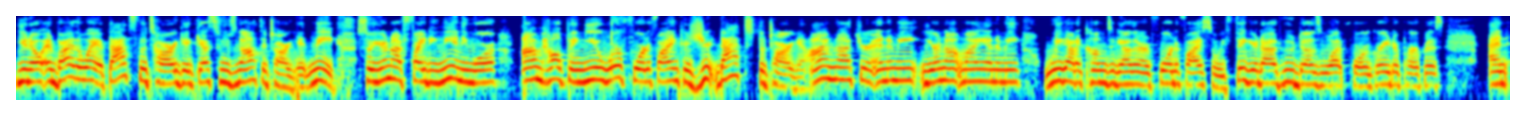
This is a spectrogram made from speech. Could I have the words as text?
you know, and by the way, if that's the target, guess who's not the target? Me. So you're not fighting me anymore. I'm helping you. We're fortifying because that's the target. I'm not your enemy. You're not my enemy. We got to come together and fortify. So we figured out who does what for a greater purpose. And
